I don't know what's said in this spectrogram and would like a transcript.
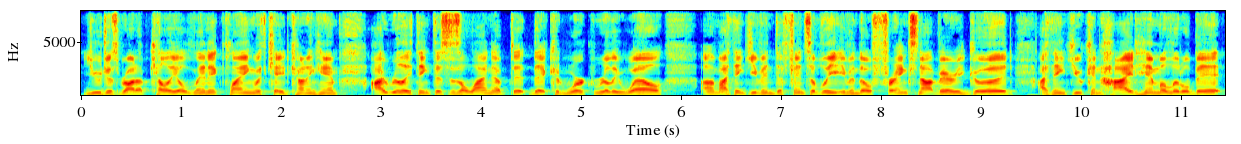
You just brought up Kelly Olynyk playing with Cade Cunningham. I really think this is a lineup that, that could work really well. Um, I think even defensively, even though Frank's not very good, I think you can hide him a little bit.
